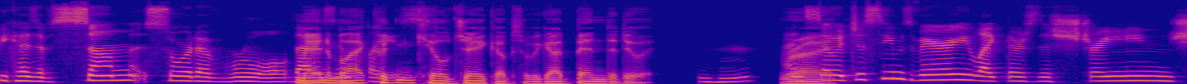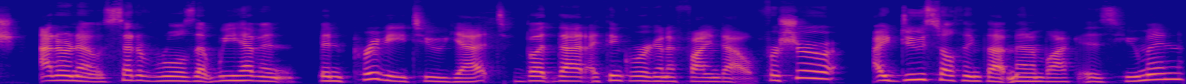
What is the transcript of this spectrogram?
because of some sort of rule that Man in Black place. couldn't kill Jacob, so we got Ben to do it. Hmm Right. And so it just seems very like there's this strange, I don't know, set of rules that we haven't been privy to yet, but that I think we're going to find out. For sure, I do still think that Men in Black is human.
